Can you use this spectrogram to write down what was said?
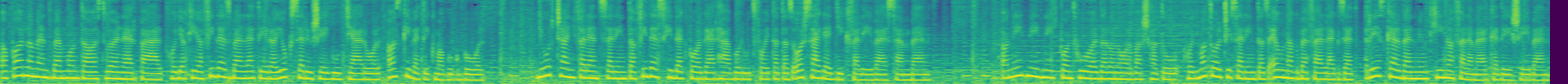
A parlamentben mondta azt Völner Pál, hogy aki a Fideszben letér a jogszerűség útjáról, azt kivetik magukból. Gyurcsány Ferenc szerint a Fidesz hidegpolgárháborút folytat az ország egyik felével szemben. A 444.hu oldalon olvasható, hogy Matolcsi szerint az EU-nak befellegzett, részt kell vennünk Kína felemelkedésében.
